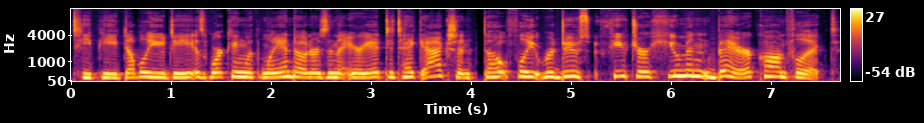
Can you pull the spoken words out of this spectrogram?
TPWD is working with landowners in the area to take action to hopefully reduce future human bear conflict.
